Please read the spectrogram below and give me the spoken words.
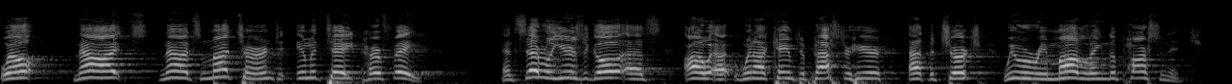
Well, now it's, now it's my turn to imitate her faith. And several years ago, as I, uh, when I came to pastor here at the church, we were remodeling the parsonage.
